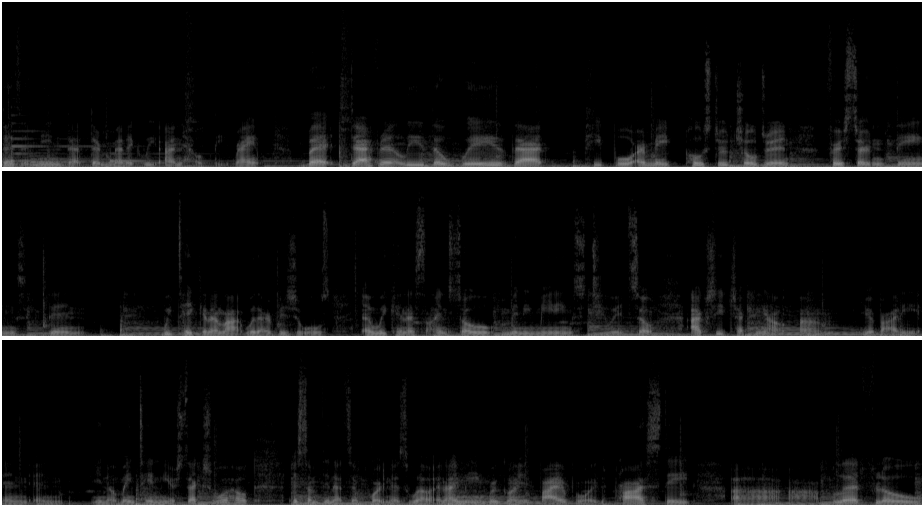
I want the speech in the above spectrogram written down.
doesn't mean that they're medically unhealthy, right? But definitely, the way that people are made poster children for certain things, then we take in a lot with our visuals and we can assign so many meanings to it. So, actually checking out um, your body and, and you know maintaining your sexual health is something that's important as well. And I mean, we're going fibroids, prostate, uh, uh, blood flow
